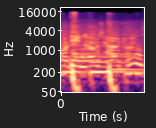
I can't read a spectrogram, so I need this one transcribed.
nobody knows how to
